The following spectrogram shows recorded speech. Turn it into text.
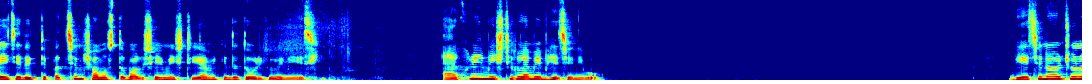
এই যে দেখতে পাচ্ছেন, সমস্ত বালুশাহী মিষ্টি আমি কিন্তু তৈরি করে নিয়েছি। এখন এই মিষ্টিগুলো আমি ভেজে নেব। ভেজে নেওয়ার জন্য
